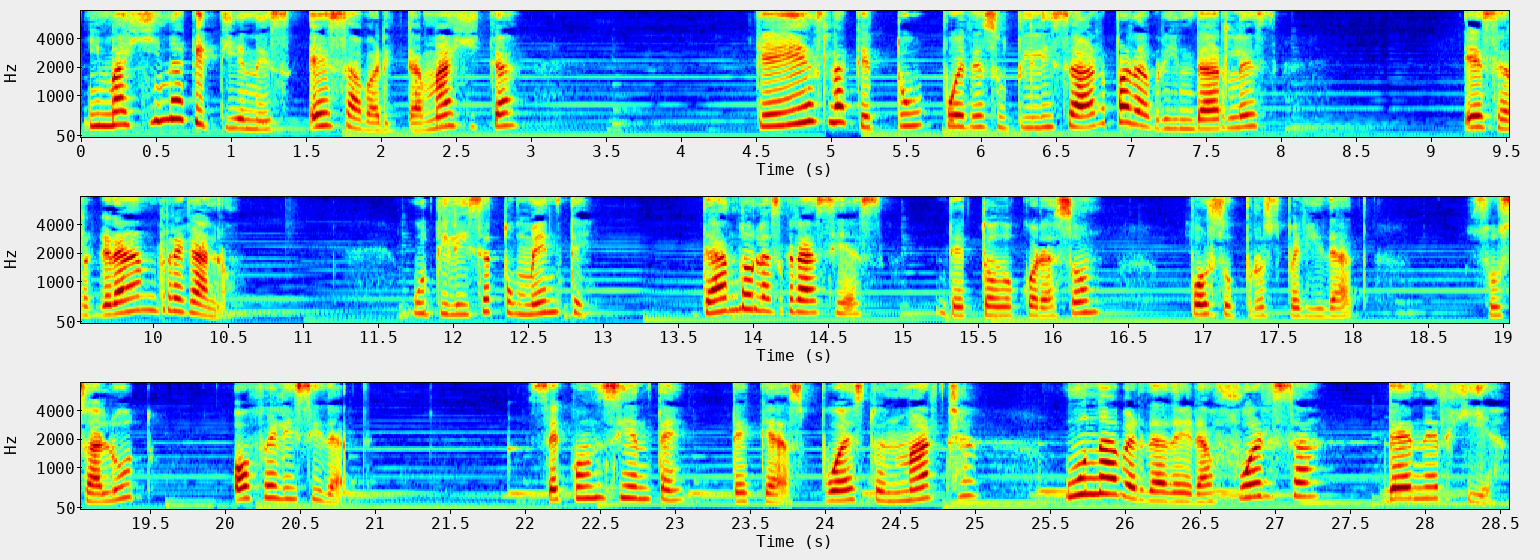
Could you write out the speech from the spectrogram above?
Imagina que tienes esa varita mágica que es la que tú puedes utilizar para brindarles ese gran regalo. Utiliza tu mente, dando las gracias de todo corazón por su prosperidad, su salud o felicidad. Sé consciente de que has puesto en marcha una verdadera fuerza de energía.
